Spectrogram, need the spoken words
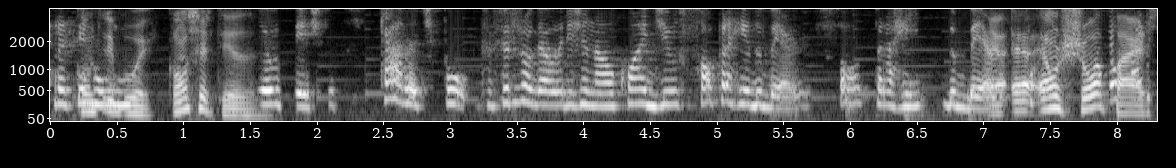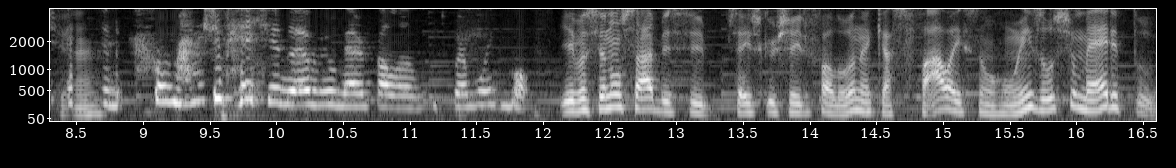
pra ser ruim Contribui, com certeza. que o texto. Cara, tipo, prefiro jogar o original com a Jill só pra rir do Barry. Só pra rir do Barry. É, é- é um show à parte, né? O mais divertido é ouvir o Barry falando. Tipo, é muito bom. E você não sabe se, se é isso que o Shade falou, né? Que as falas são ruins ou se o mérito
